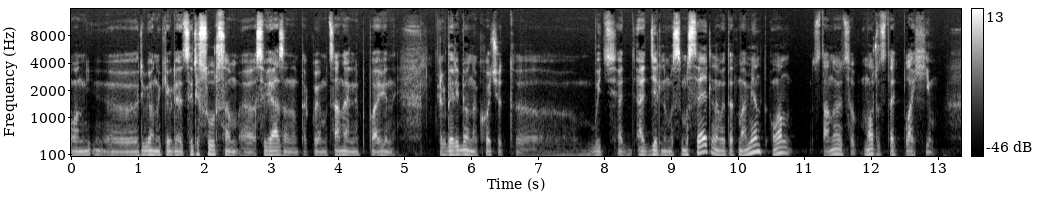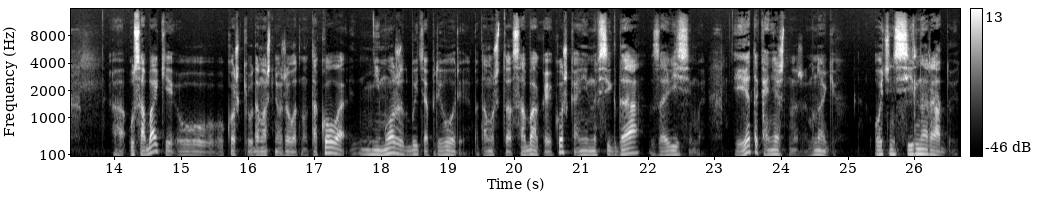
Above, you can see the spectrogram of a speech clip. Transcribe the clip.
он, э, ребенок является ресурсом, э, связанным такой эмоциональной пуповиной. Когда ребенок хочет э, быть отдельным и самостоятельным, в этот момент он становится, может стать плохим. А у собаки, у кошки, у домашнего животного такого не может быть априори, потому что собака и кошка, они навсегда зависимы. И это, конечно же, многих очень сильно радует.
